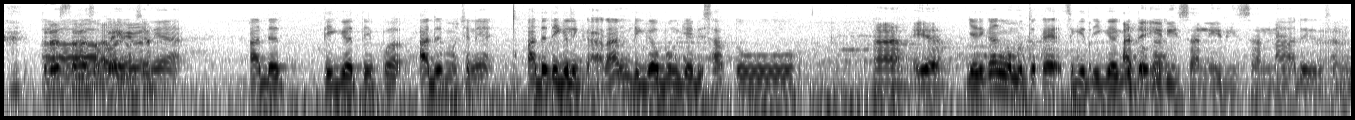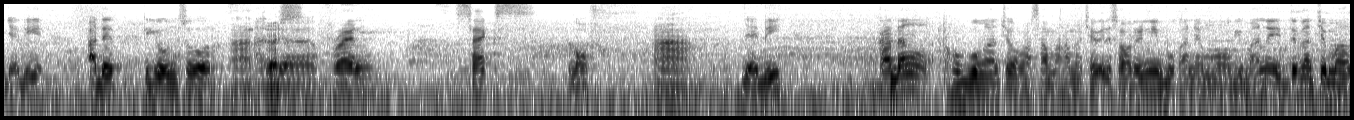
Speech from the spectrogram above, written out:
Terus, terus, Eh, apa gimana? maksudnya ada tiga tipe, ada maksudnya ada tiga lingkaran digabung jadi satu. Nah, iya. Jadi kan ngebentuk kayak segitiga gitu Ada kan. irisan-irisannya. Nah, ada irisan. Jadi ada tiga unsur. Ah, ada terus? friend, sex, love. Ah, Jadi kadang hubungan cowok sama sama cewek itu sorry nih bukan yang mau gimana itu kan cuma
